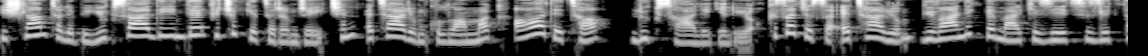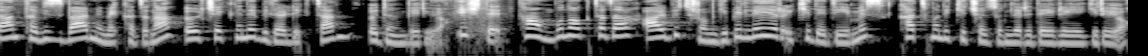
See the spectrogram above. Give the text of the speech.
işlem talebi yükseldiğinde küçük yatırımcı için Ethereum kullanmak adeta lüks hale geliyor. Kısacası Ethereum güvenlik ve merkeziyetsizlikten taviz vermemek adına ölçeklenebilirlikten ödün veriyor. İşte tam bu noktada Arbitrum gibi Layer 2 dediğimiz katman 2 çözümleri devreye giriyor.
